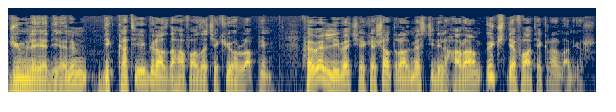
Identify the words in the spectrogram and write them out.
cümleye diyelim dikkati biraz daha fazla çekiyor Rabbim. Fevelli ve çeke şatral mescidil haram üç defa tekrarlanıyor.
